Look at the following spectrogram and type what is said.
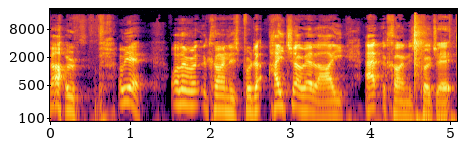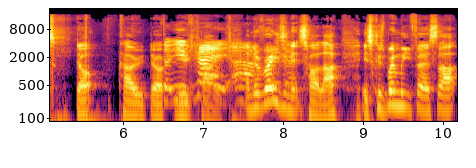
No. Oh yeah. Holler at the Kindness Project. H O L A at the Kindness Project. Dot co dot uk. Ah, and the reason it's holla is because when we first start,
